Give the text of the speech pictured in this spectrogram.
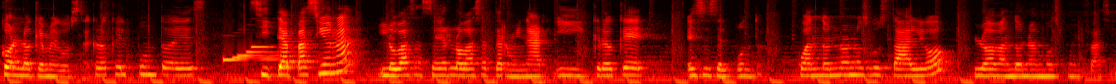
con lo que me gusta. Creo que el punto es, si te apasiona, lo vas a hacer, lo vas a terminar y creo que ese es el punto. Cuando no nos gusta algo, lo abandonamos muy fácil.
